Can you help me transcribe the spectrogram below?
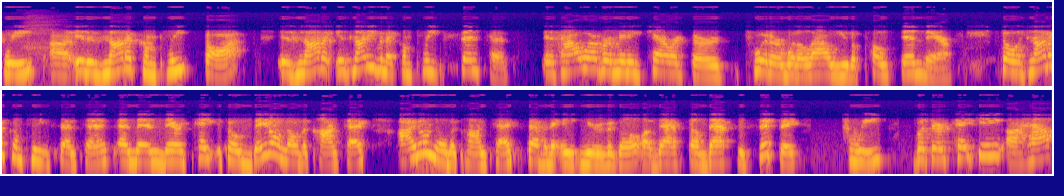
tweets, uh, it is not a complete thought. Is not a, it's not even a complete sentence. It's however many characters Twitter would allow you to post in there. So it's not a complete sentence. And then they're take, so they don't know the context. I don't know the context seven to eight years ago of that, of that specific tweet, but they're taking a half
